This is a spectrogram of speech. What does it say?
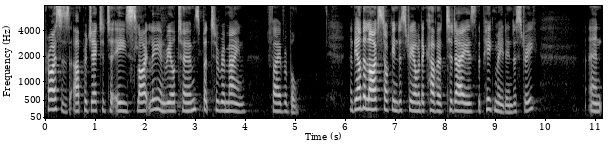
prices are projected to ease slightly in real terms, but to remain favourable. The other livestock industry I want to cover today is the pig meat industry. And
